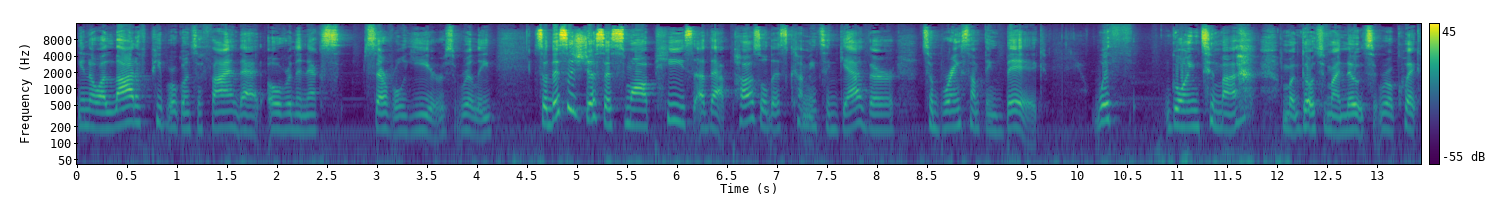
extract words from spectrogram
you know, a lot of people are going to find that over the next several years, really. So, this is just a small piece of that puzzle that's coming together to bring something big. With going to my, I'm gonna go to my notes real quick.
